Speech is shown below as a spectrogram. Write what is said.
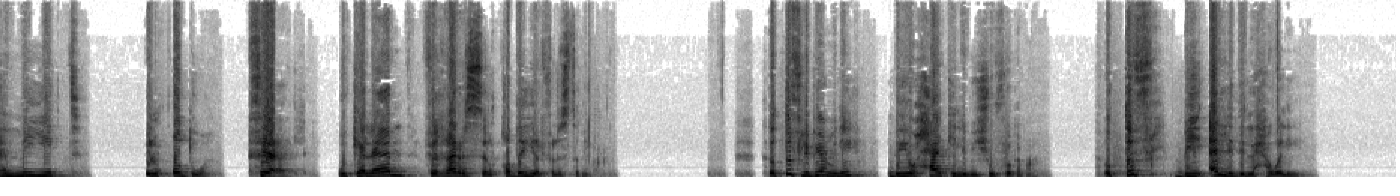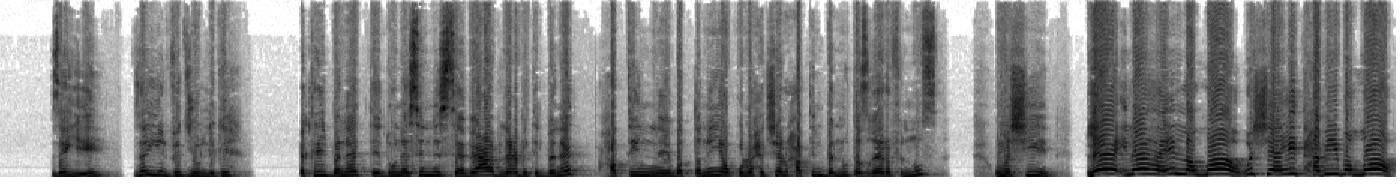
أهمية القدوة فعل وكلام في غرس القضية الفلسطينية. الطفل بيعمل إيه؟ بيحاكي اللي بيشوفه يا جماعة. الطفل بيقلد اللي حواليه. زي إيه؟ زي الفيديو اللي جه. فاكرين البنات دون سن السابعة بلعبة البنات؟ حاطين بطانية وكل واحد شاله حاطين بنوتة صغيرة في النص وماشيين. لا إله إلا الله والشهيد حبيب الله.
